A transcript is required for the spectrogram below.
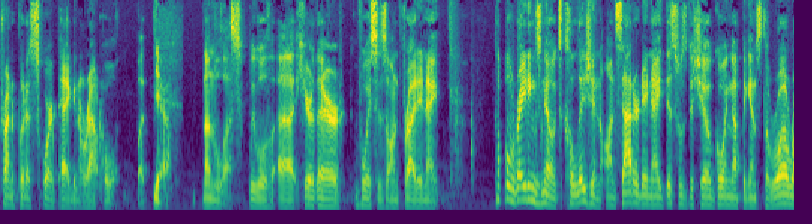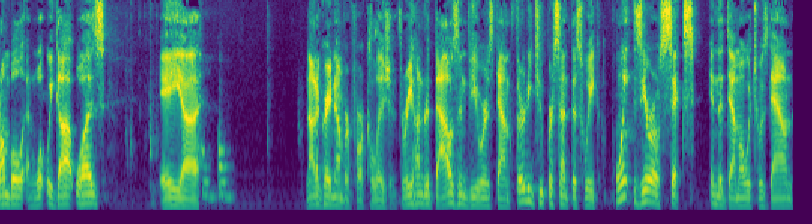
trying to put a square peg in a round hole. But yeah, nonetheless, we will uh, hear their voices on Friday night. Couple ratings notes Collision on Saturday night. This was the show going up against the Royal Rumble, and what we got was a uh, not a great number for Collision. 300,000 viewers, down 32% this week, 0.06 in the demo, which was down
